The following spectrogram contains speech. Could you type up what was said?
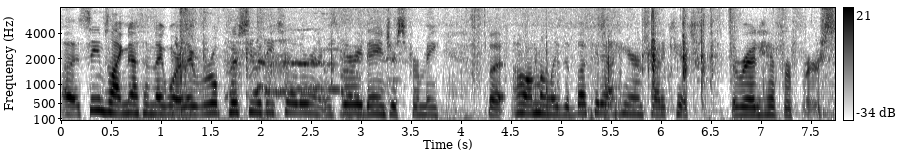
Uh, it seems like nothing they were. They were real pushy with each other, and it was very dangerous for me. But oh, I'm gonna leave the bucket out here and try to catch the red heifer first.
